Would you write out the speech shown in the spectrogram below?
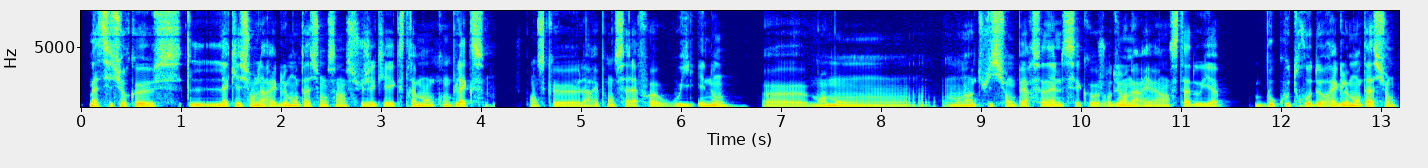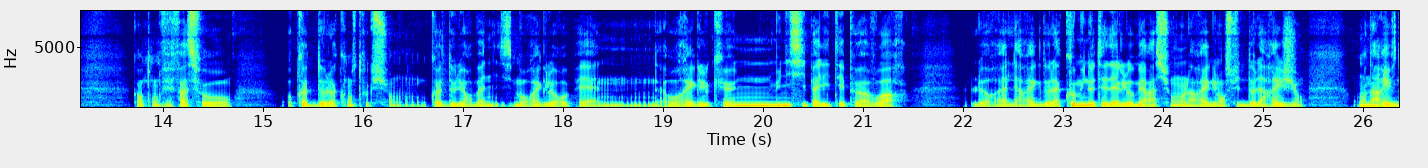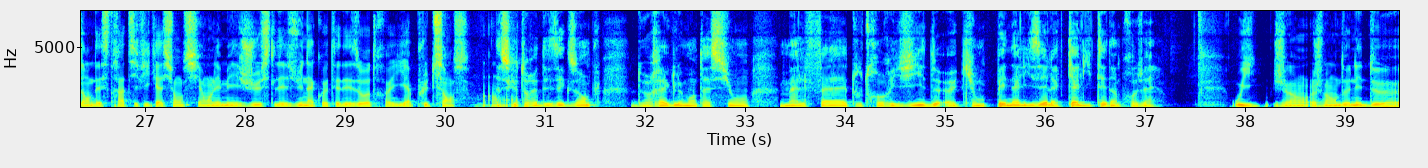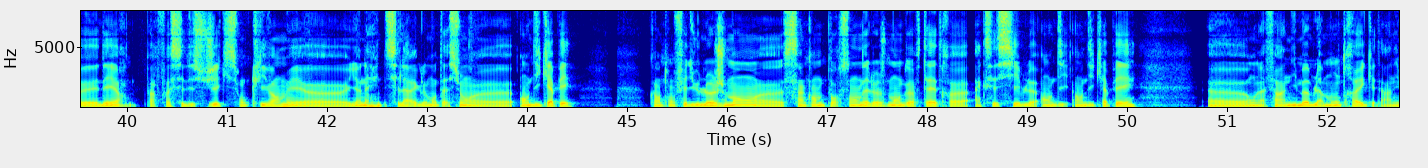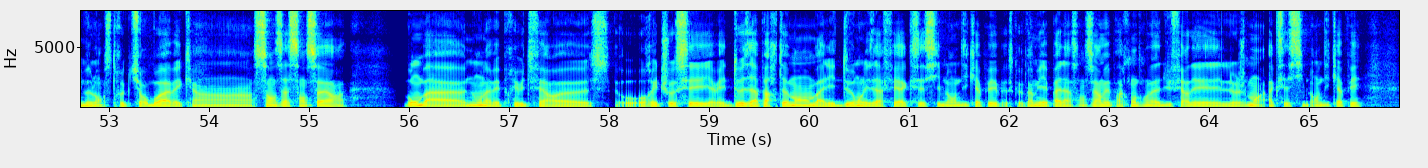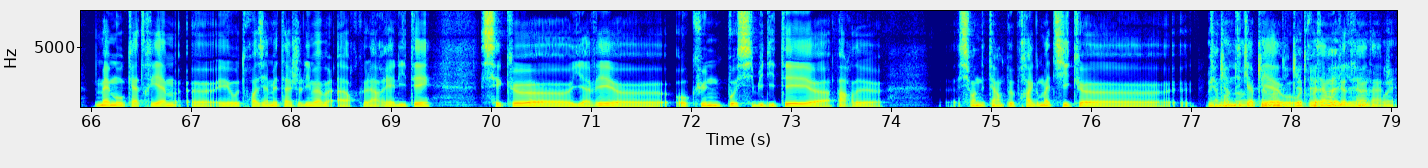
Bah, c'est sûr que la question de la réglementation, c'est un sujet qui est extrêmement complexe. Je pense que la réponse est à la fois oui et non. Euh, moi, mon, mon, intuition personnelle, c'est qu'aujourd'hui, on arrive à un stade où il y a beaucoup trop de réglementation. Quand on fait face au code de la construction, au code de l'urbanisme, aux règles européennes, aux règles qu'une municipalité peut avoir la règle de la communauté d'agglomération, la règle ensuite de la région. On arrive dans des stratifications, si on les met juste les unes à côté des autres, il n'y a plus de sens. Est-ce que tu aurais des exemples de réglementations mal faites ou trop rigides euh, qui ont pénalisé la qualité d'un projet? Oui, je vais, en, donner deux. D'ailleurs, parfois, c'est des sujets qui sont clivants, mais euh, il y en a une, c'est la réglementation euh, handicapée. Quand on fait du logement, 50% des logements doivent être accessibles handicapés. Euh, on a fait un immeuble à Montreuil, qui était un immeuble en structure bois avec un sans ascenseur. Bon, bah, nous, on avait prévu de faire euh, au, rez-de-chaussée, il y avait deux appartements. Bah, les deux, on les a fait accessibles handicapés parce que comme il n'y avait pas d'ascenseur, mais par contre, on a dû faire des logements accessibles handicapés, même au quatrième euh, et au troisième étage de l'immeuble. Alors que la réalité, c'est qu'il n'y avait aucune possibilité, à part de, si on était un peu pragmatique, qu'un handicapé, au troisième ou au quatrième étage.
